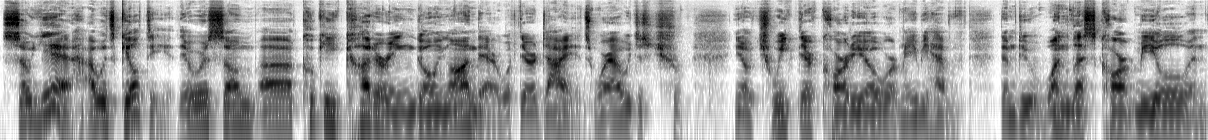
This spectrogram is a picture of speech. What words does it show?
So yeah, I was guilty. There was some uh, cookie cuttering going on there with their diets, where I would just, tr- you know, tweak their cardio, or maybe have them do one less carb meal, and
